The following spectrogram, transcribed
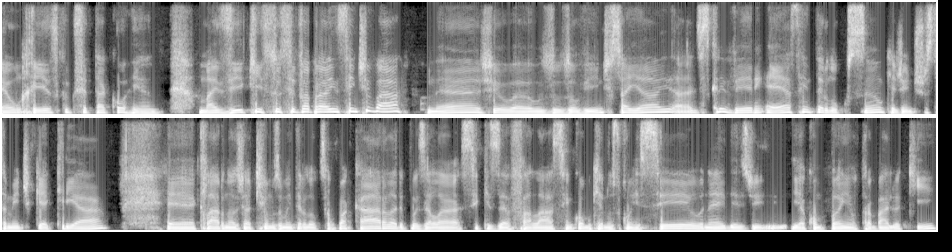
é um risco que você está correndo. Mas e que isso sirva para incentivar, né, Gil, os, os ouvintes aí a, a descreverem. É essa interlocução que a gente justamente quer criar. É, claro, nós já tínhamos uma interlocução com a Carla, depois ela, se quiser falar, assim, como que nos conheceu, né, e, desde, e acompanha o trabalho aqui.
